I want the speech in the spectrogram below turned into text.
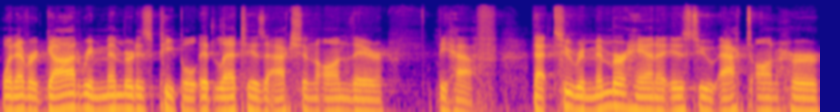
Whenever God remembered his people, it led to his action on their behalf that to remember Hannah is to act on her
